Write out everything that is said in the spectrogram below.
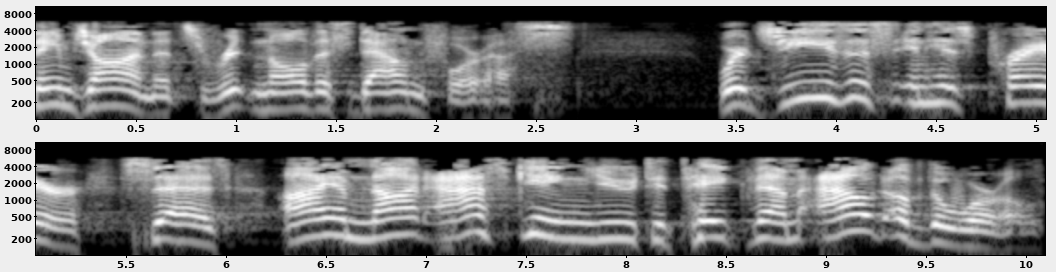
Same John that's written all this down for us. Where Jesus in his prayer says, I am not asking you to take them out of the world,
